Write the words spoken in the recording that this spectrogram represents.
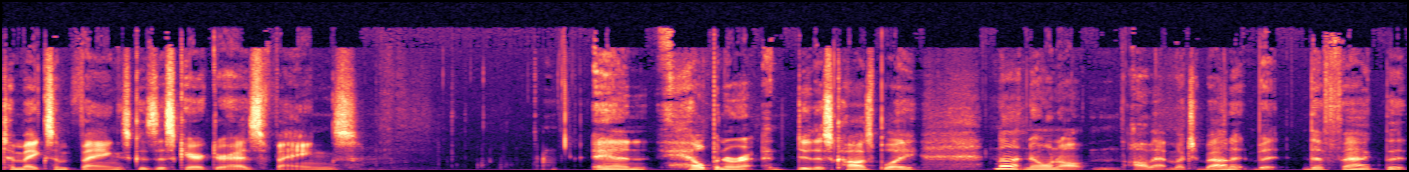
to make some fangs because this character has fangs, and helping her do this cosplay. Not knowing all all that much about it, but the fact that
